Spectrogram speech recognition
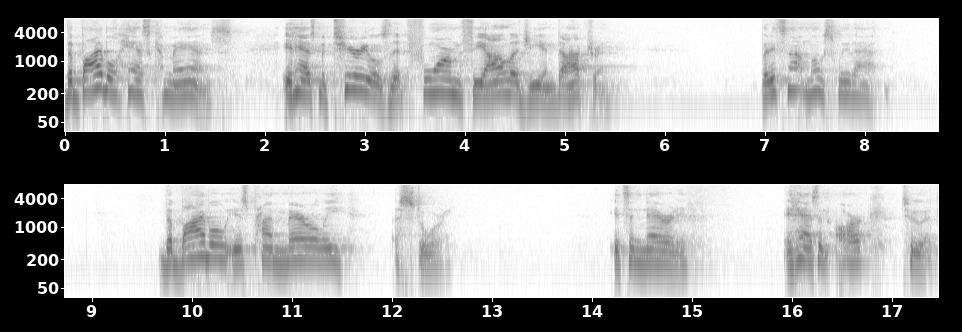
The Bible has commands, it has materials that form theology and doctrine, but it's not mostly that. The Bible is primarily a story, it's a narrative, it has an arc to it.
